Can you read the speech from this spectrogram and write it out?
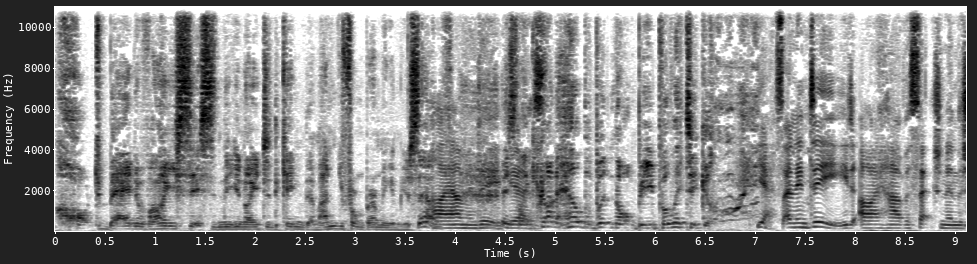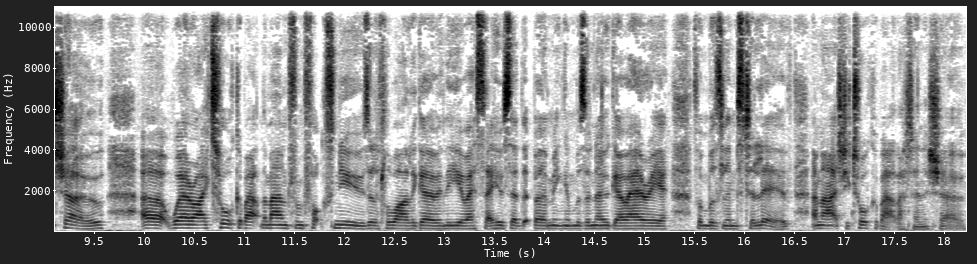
hotbed of ISIS in the United Kingdom, and you're from Birmingham yourself, I am indeed, It's like you can't help but not be political. Yes, and indeed, I have a section in the show uh, where I talk about the man from Fox News a little while ago in the USA who said that Birmingham was a no go area for Muslims to live, and I actually talk about that in the show.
